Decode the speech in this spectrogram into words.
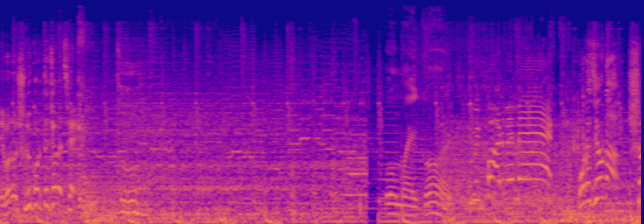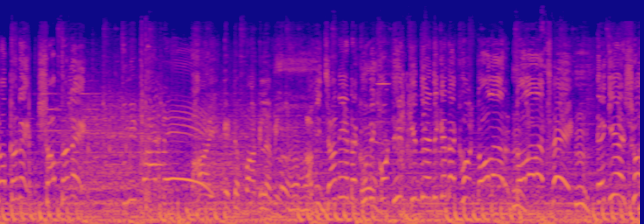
এবার ও শুরু করতে চলেছে। টু ও মাই গড তুমি পারবে ম্যাক। পড়ে যেও না সাবধানে সাবধানে। তুমি পারবে। ভাই এটা পাগলামি। আমি জানি এটা খুবই কঠিন কিন্তু এদিকে দেখো ডলার ডলার আছে। এগিয়ে এসো।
